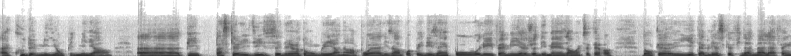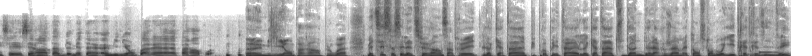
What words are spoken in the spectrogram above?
à coût de millions puis de milliards. Euh, puis parce qu'ils disent c'est des retombées en emploi, les emplois payent des impôts, les familles jettent des maisons, etc. Donc, euh, ils établissent que finalement, à la fin, c'est rentable de mettre un, million par, euh, par emploi. un million par emploi. Mais tu sais, ça, c'est la différence entre locataire puis propriétaire. Locataire, tu donnes de l'argent, mettons, si ton loyer est très, très élevé,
